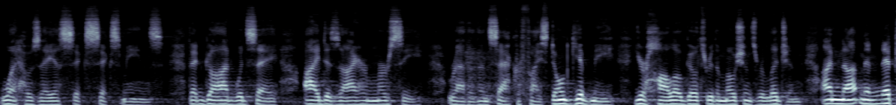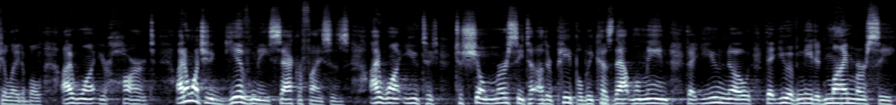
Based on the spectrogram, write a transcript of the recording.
what Hosea 6 6 means? That God would say, I desire mercy rather than sacrifice. Don't give me your hollow, go through the motions religion. I'm not manipulatable. I want your heart. I don't want you to give me sacrifices. I want you to, to show mercy to other people because that will mean that you know that you have needed my mercy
